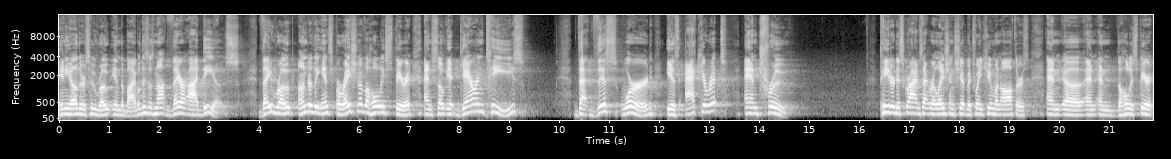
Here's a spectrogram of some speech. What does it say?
any others who wrote in the Bible. This is not their ideas. They wrote under the inspiration of the Holy Spirit, and so it guarantees that this word is accurate and true. Peter describes that relationship between human authors and, uh, and, and the Holy Spirit.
